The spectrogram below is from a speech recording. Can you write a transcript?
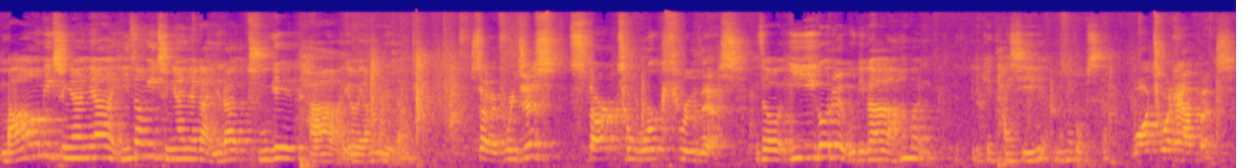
마음이 중요하냐, 이성이 중요하냐가 아니라 두 개 다여야 합니다. So if we just start to work through this, 그래서 이거를 우리가 한번 이렇게 다시 한번 해봅시다. watch what happens.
